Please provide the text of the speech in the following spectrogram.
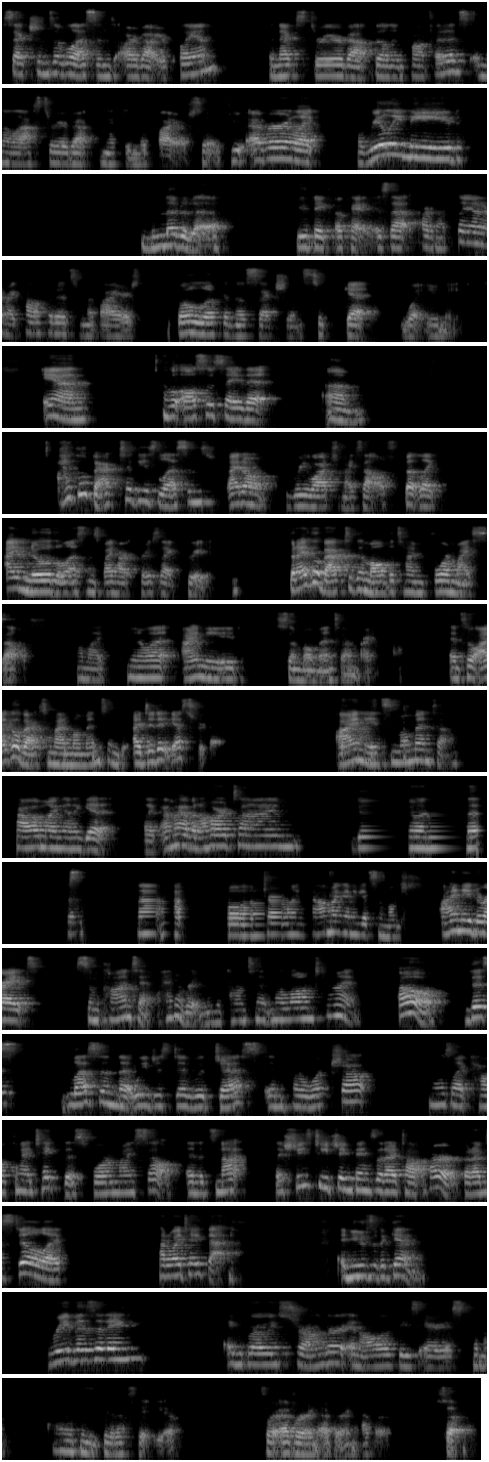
sections of lessons are about your plan. The next three are about building confidence, and the last three are about connecting with buyers. So if you ever like really need blah, blah, blah, you think, okay, is that part of my plan or my confidence and my buyers? Go look in those sections to get what you need. And I will also say that um, I go back to these lessons. I don't rewatch myself, but like I know the lessons by heart because I created them. But I go back to them all the time for myself. I'm like, you know what? I need some momentum right now. And so I go back to my momentum. I did it yesterday. I need some momentum. How am I going to get it? Like I'm having a hard time doing this, that while I'm traveling. How am I going to get some momentum? I need to write some content. I haven't written any content in a long time. Oh, this lesson that we just did with Jess in her workshop, I was like, how can I take this for myself? And it's not like she's teaching things that I taught her, but I'm still like, how do I take that? and use it again. Revisiting and growing stronger in all of these areas can only benefit you forever and ever and ever. So,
